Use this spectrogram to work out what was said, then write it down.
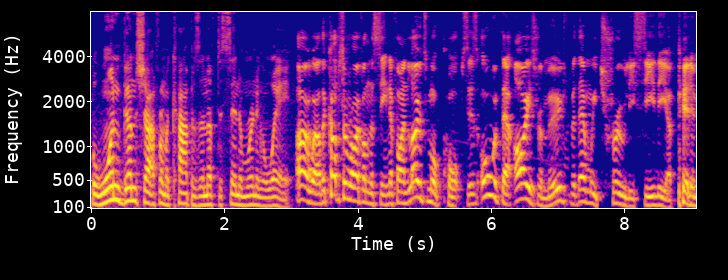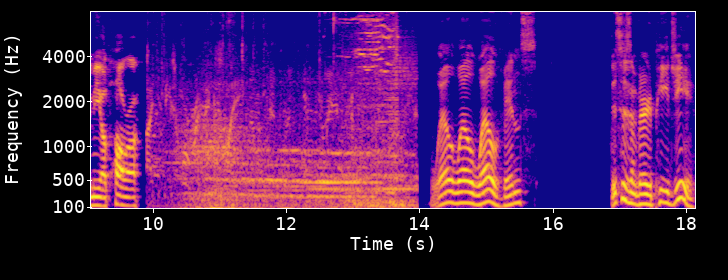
but one gunshot from a cop is enough to send him running away. Oh well, the cops arrive on the scene and find loads more corpses, all with their eyes removed, but then we truly see the epitome of horror. Well, well, well, Vince. This isn't very PG.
